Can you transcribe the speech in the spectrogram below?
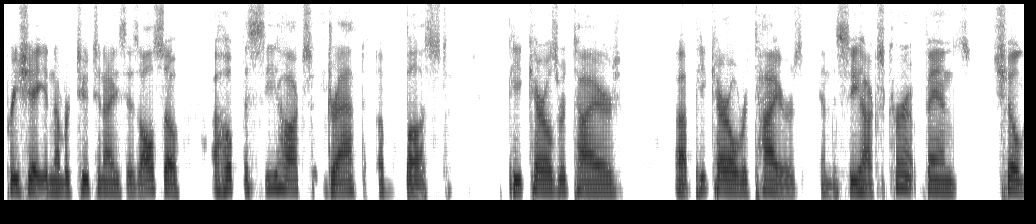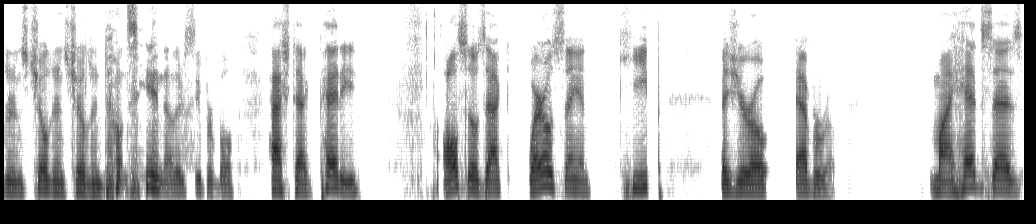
appreciate you. Number two tonight. He says also, I hope the Seahawks draft a bust. Pete Carroll's retires. Uh, Pete Carroll retires, and the Seahawks' current fans, children's children's children, don't see another Super Bowl. Hashtag petty. Also, Zach Wero's saying keep Ejiro Evero. My head says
